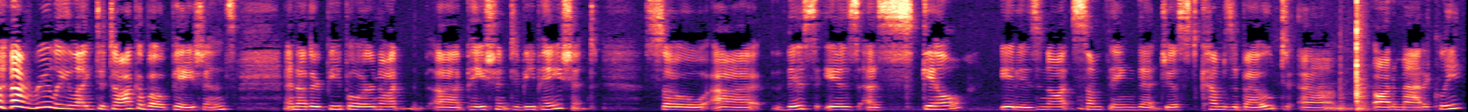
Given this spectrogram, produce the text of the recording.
really like to talk about patience and other people are not uh, patient to be patient. So, uh, this is a skill. It is not something that just comes about um, automatically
